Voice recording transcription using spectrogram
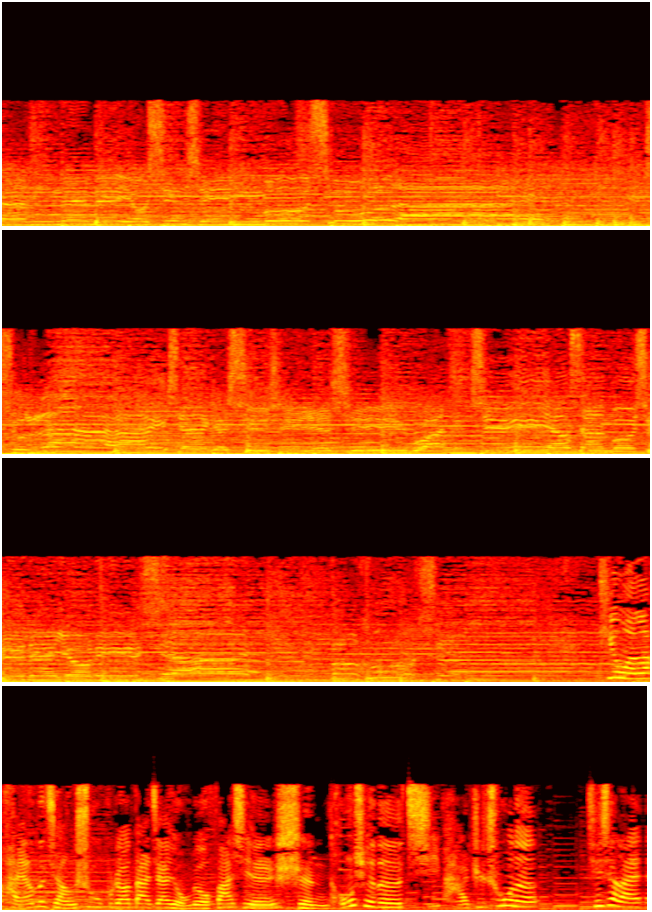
看妹妹有心情不出来，出来这个世界也奇怪，需要散步去得有你在听完了海洋的讲述，不知道大家有没有发现沈同学的奇葩之处呢？接下来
